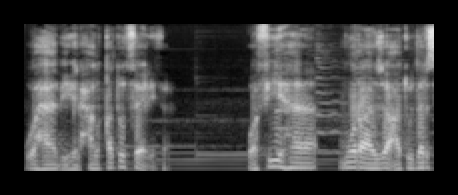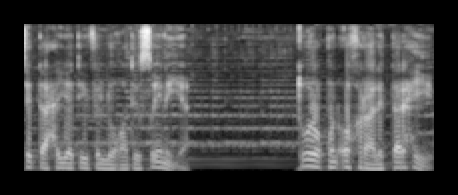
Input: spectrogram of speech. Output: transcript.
وهذه الحلقة الثالثة. وفيها مراجعة درس التحية في اللغة الصينية. طرق أخرى للترحيب.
